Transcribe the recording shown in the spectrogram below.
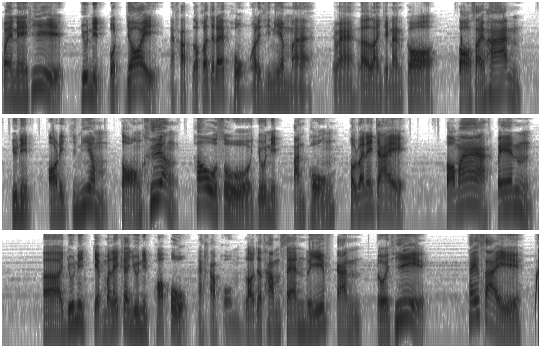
ไปในที่ยูนิตบดย่อยนะครับเราก็จะได้ผงออริจิเนียมมาใช่ไหมแล้วหลังจากนั้นก็ต่อสายพาน ยูนิตออริจิเนียม2เครื่องเข้าสู่ยูนิตปั่นผงทดไว้ในใจ ต่อมาเป็นยูนิตเก็บเมล็ดกับยูนิตเพาะปลูกนะครับผมเราจะทำแซนรีฟกัน โดยที่ให้ใส่แซ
